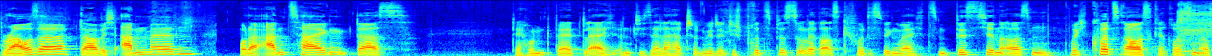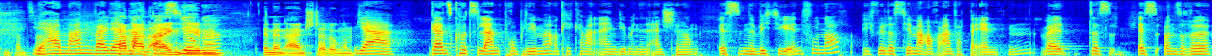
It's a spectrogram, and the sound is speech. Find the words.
Browser, glaube ich, anmelden oder anzeigen, dass der Hund bellt gleich und die Selle hat schon wieder die Spritzpistole rausgeholt. Deswegen war ich jetzt ein bisschen aus dem, wo ich kurz rausgerissen aus dem Konzept. Ja, Mann, weil der Kann man eingeben in den Einstellungen. Ja, ganz kurz Landprobleme. Okay, kann man eingeben in den Einstellungen. Ist eine wichtige Info noch. Ich will das Thema auch einfach beenden, weil das ist unsere,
